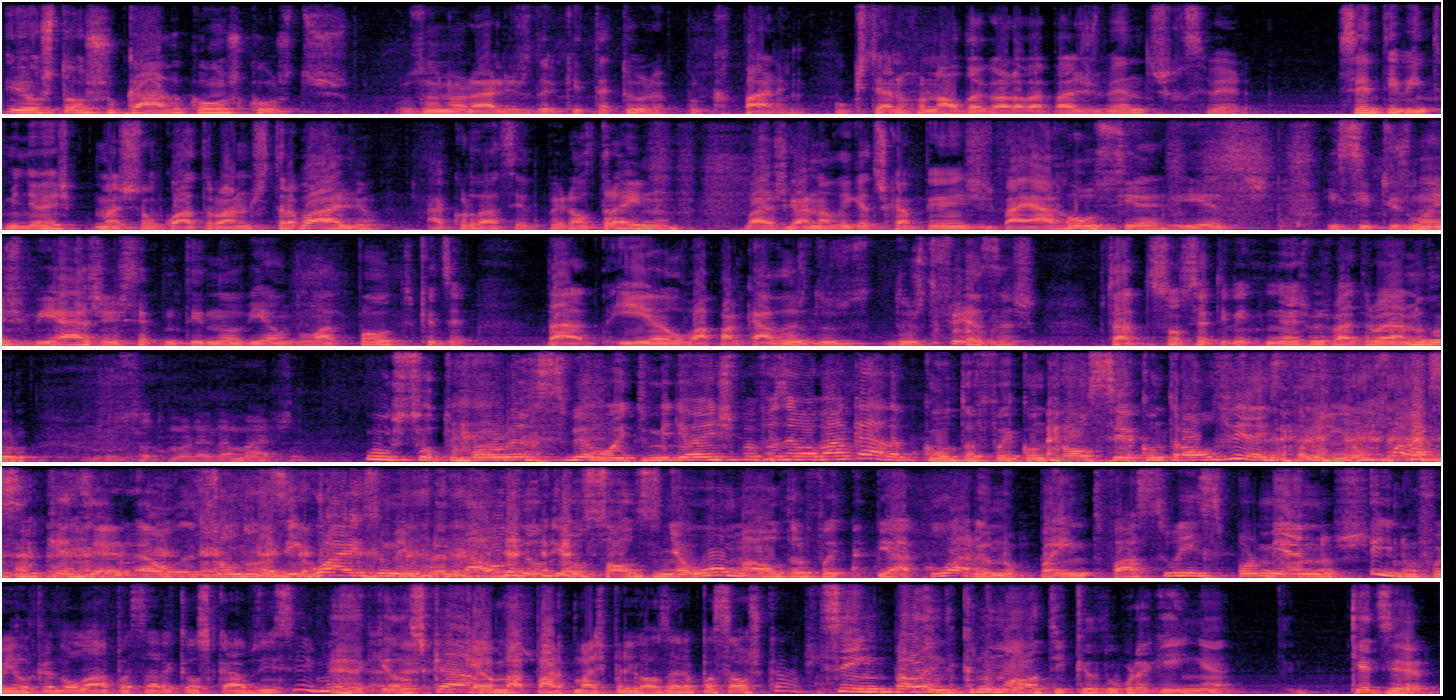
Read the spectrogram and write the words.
Eu estou chocado com os custos, os honorários de arquitetura, porque reparem, o Cristiano Ronaldo agora vai para a Juventus receber 120 milhões, mas são 4 anos de trabalho, a acordar cedo para ir ao treino, vai jogar na Liga dos Campeões, vai à Rússia e, esses, e sítios longe, viagens, sempre metido no avião de um lado para o outro, quer dizer, dá, e a levar pancadas dos, dos defesas. Portanto, são 120 milhões, mas vai trabalhar no duro. O Souto é da margem. O Souto Moura recebeu 8 milhões para fazer uma bancada, porque a outra foi Ctrl-C, Ctrl-V. Isso também eu faço. Quer dizer, é são duas iguais, uma enfrenta a outra. Ele só desenhou uma, a outra foi copiar colar. Eu no Paint faço isso, por menos. E não foi ele que andou lá a passar aqueles cabos em cima. É, aqueles cabos. Que é uma parte mais perigosa era passar os cabos. Sim, para além de que numa ótica do Braguinha, quer dizer,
